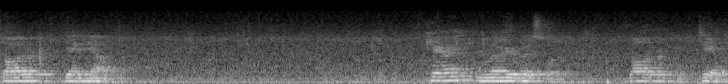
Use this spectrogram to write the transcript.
daughter Danielle. Karen and Larry Whistler, daughter Taylor.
